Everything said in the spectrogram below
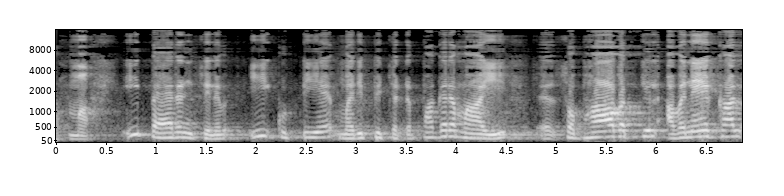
റഹ്മ ഈ പേരൻസിന് ഈ കുട്ടിയെ മരിപ്പിച്ചിട്ട് പകരമായി സ്വഭാവത്തിൽ അവനേക്കാൾ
